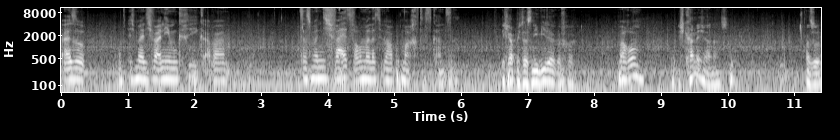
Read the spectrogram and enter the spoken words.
Also, ich meine, ich war nie im Krieg, aber dass man nicht weiß, warum man das überhaupt macht, das Ganze. Ich habe mich das nie wieder gefragt. Warum? Ich kann nicht anders. Also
